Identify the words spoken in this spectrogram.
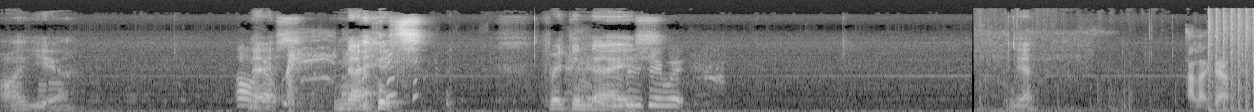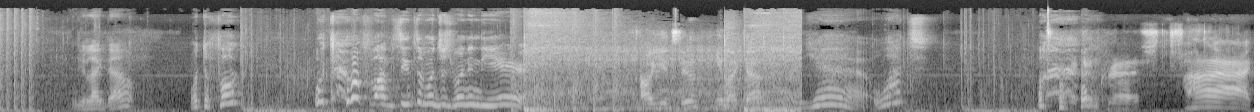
Oh yeah. Oh nice. no. nice. Freaking nice. Yeah. I like that. You like that? What the fuck? What the fuck? I've seen someone just run in the air. Oh, you too? You like that? Yeah. What? Fucking crashed. Fuck.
